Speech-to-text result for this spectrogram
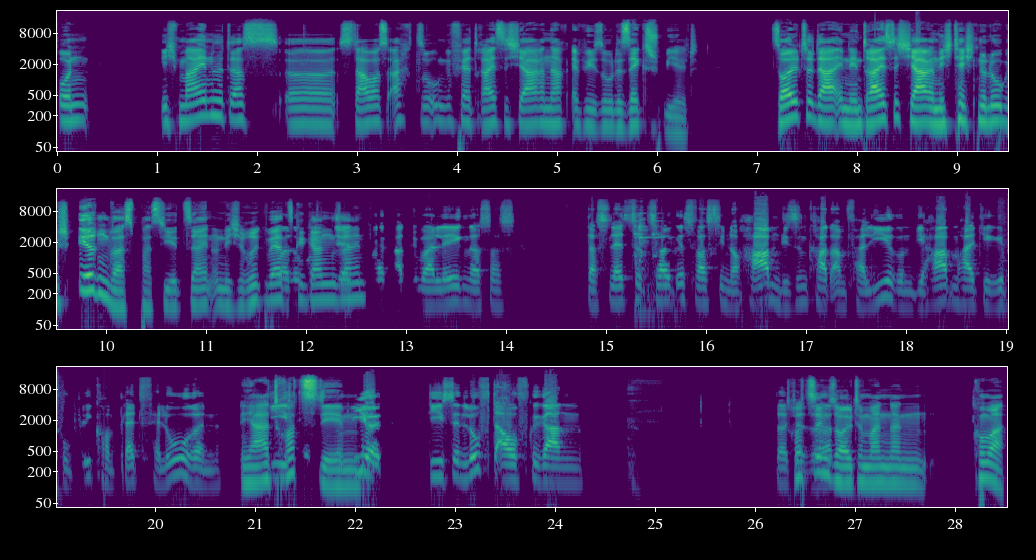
Und ich meine, dass äh, Star Wars 8 so ungefähr 30 Jahre nach Episode 6 spielt. Sollte da in den 30 Jahren nicht technologisch irgendwas passiert sein und nicht rückwärts du gegangen sein? mal grad überlegen, dass das das letzte Zeug ist, was die noch haben. Die sind gerade am Verlieren. Die haben halt die Republik komplett verloren. Ja, Die ist trotzdem. explodiert. Die ist in Luft aufgegangen. Sollte Trotzdem so- sollte man dann. Guck mal,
